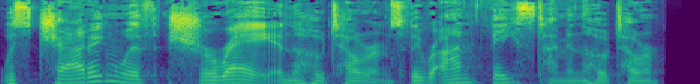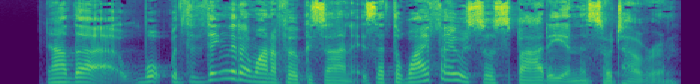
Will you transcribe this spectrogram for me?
was chatting with Sheree in the hotel room. So they were on FaceTime in the hotel room. Now, the what, the thing that I want to focus on is that the Wi-Fi was so spotty in this hotel room,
